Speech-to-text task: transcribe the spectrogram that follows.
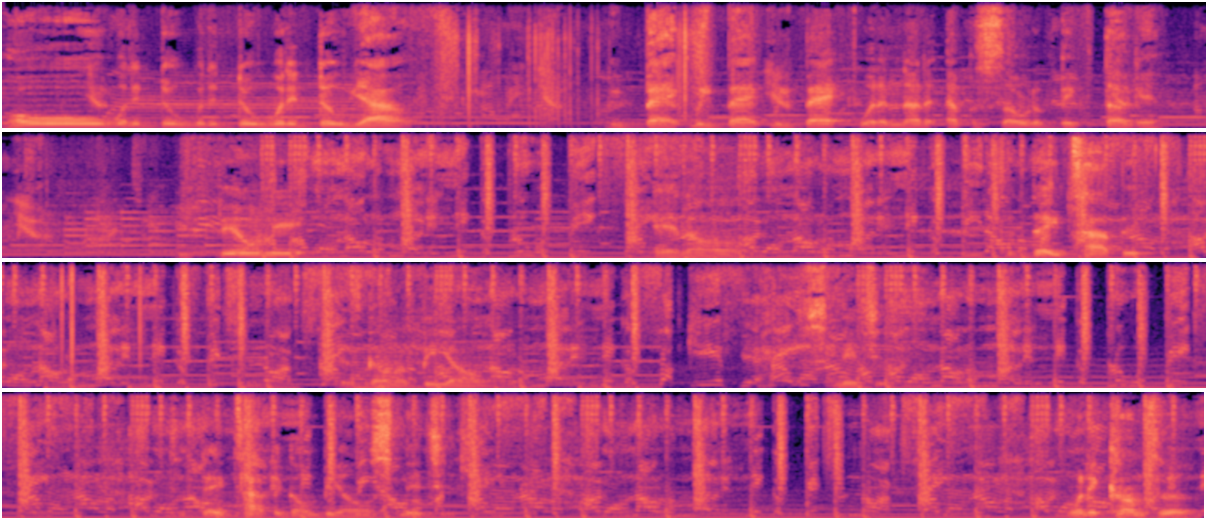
Oh, what it do, what it do, what it do, y'all? We back, we back, we back with another episode of Big Thuggin'. You feel me? And um, today topic is gonna be on snitches. Today topic gonna be on snitches. When it comes to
